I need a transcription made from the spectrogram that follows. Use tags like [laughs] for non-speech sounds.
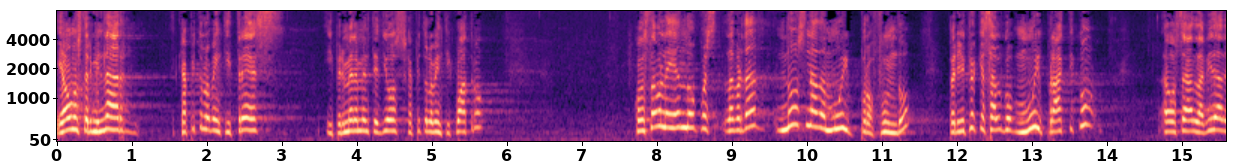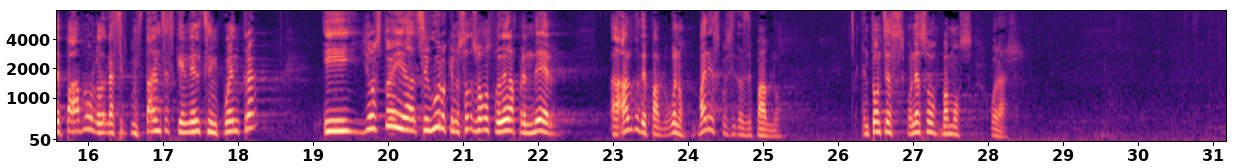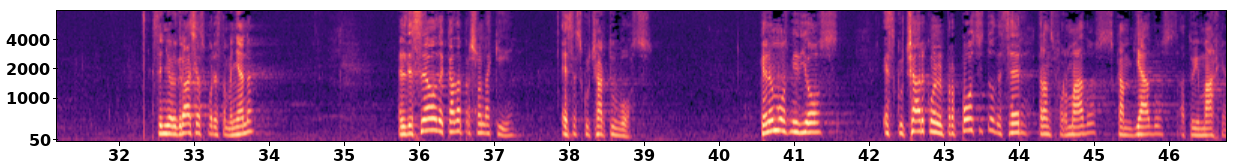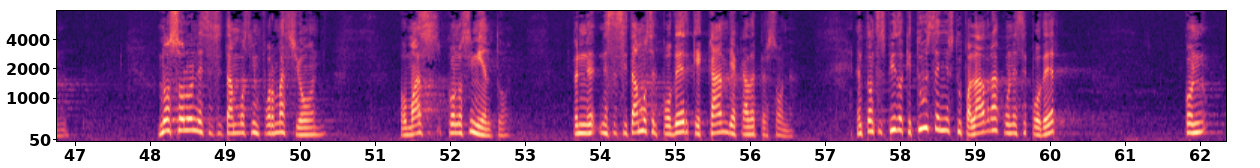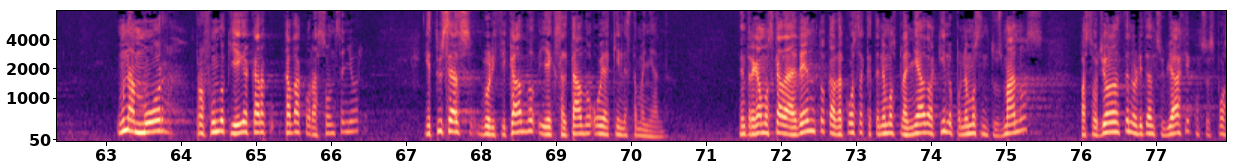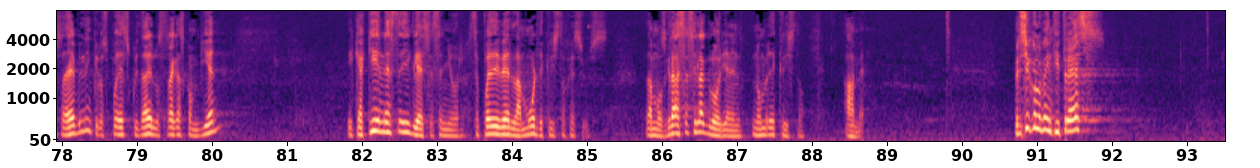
Y vamos a terminar capítulo 23 y primeramente Dios capítulo 24. Cuando estaba leyendo, pues la verdad no es nada muy profundo, pero yo creo que es algo muy práctico. O sea, la vida de Pablo, lo- las circunstancias que en él se encuentra. Y yo estoy seguro que nosotros vamos a poder aprender ah, algo de Pablo. Bueno, varias cositas de Pablo. Entonces, con eso vamos a orar. Señor, gracias por esta mañana. El deseo de cada persona aquí es escuchar tu voz. Queremos, mi Dios, escuchar con el propósito de ser transformados, cambiados a tu imagen. No solo necesitamos información o más conocimiento, pero ne- necesitamos el poder que cambia a cada persona. Entonces pido que tú enseñes tu palabra con ese poder, con un amor profundo que llegue a cada, corazón, Señor, que tú seas glorificado y exaltado hoy aquí en esta mañana. Entregamos cada evento, cada cosa que tenemos planeado aquí, lo ponemos en tus manos. Pastor Jonathan, ahorita en su viaje con su esposa Evelyn, que los puedes cuidar y los traigas con bien. Y que aquí en esta iglesia, Señor, se puede ver el amor de Cristo Jesús. Damos gracias y la gloria en el nombre de Cristo. Amén. Versículo 23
